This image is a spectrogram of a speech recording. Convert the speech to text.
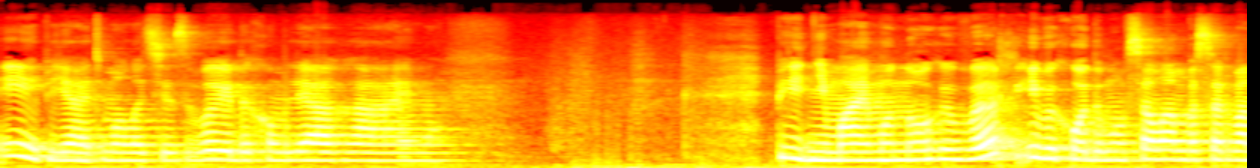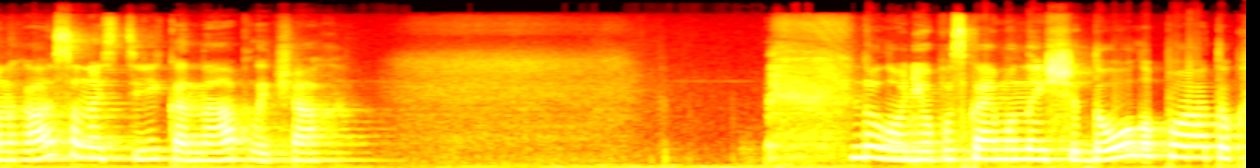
І п'ять. Молодці. З видихом лягаємо. Піднімаємо ноги вверх і виходимо в саламба сарвангасана, стійка на плечах. Долоні опускаємо нижче до лопаток.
